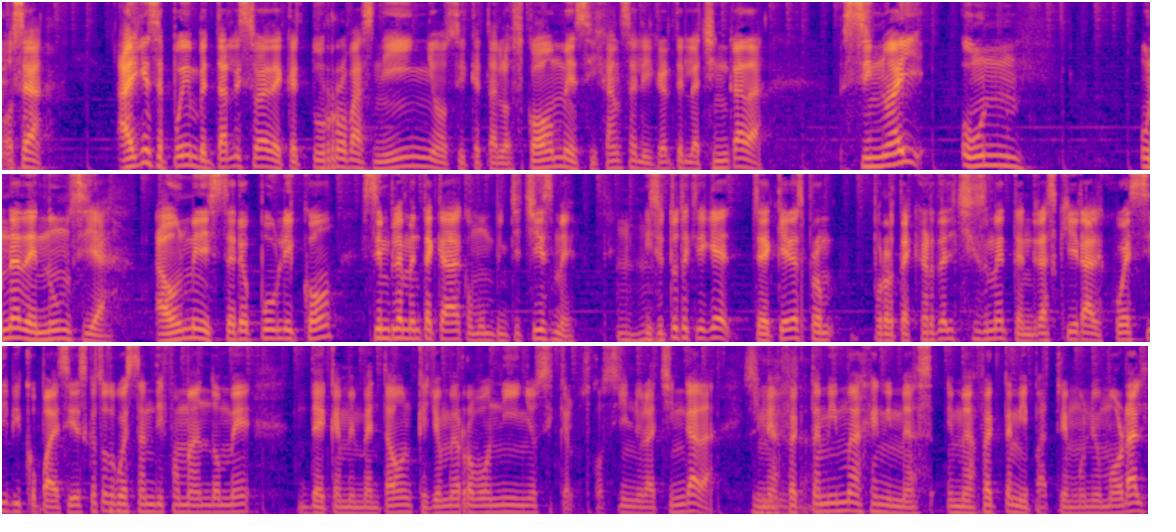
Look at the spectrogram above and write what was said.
O sea, alguien se puede inventar la historia de que tú robas niños y que te los comes y Hansel y Gretel y la chingada. Si no hay un, una denuncia a un ministerio público, simplemente queda como un pinche chisme. Y si tú te, quiere- te quieres pro- proteger del chisme, tendrías que ir al juez cívico para decir es que estos güeyes están difamándome de que me inventaron que yo me robo niños y que los cocino y la chingada. Sí, y me afecta mi imagen y me, y me afecta mi patrimonio moral.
